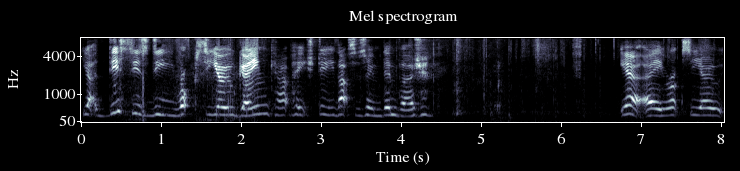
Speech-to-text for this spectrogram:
Yeah, this is the Roxio Game Cap HD. That's a zoomed in version. yeah, a Roxio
